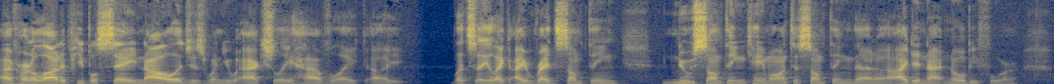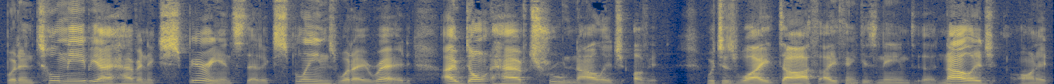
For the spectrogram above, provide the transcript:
I've heard a lot of people say knowledge is when you actually have, like, uh, let's say, like, I read something, knew something, came onto something that uh, I did not know before. But until maybe I have an experience that explains what I read, I don't have true knowledge of it which is why Doth, I think, is named uh, knowledge on it,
